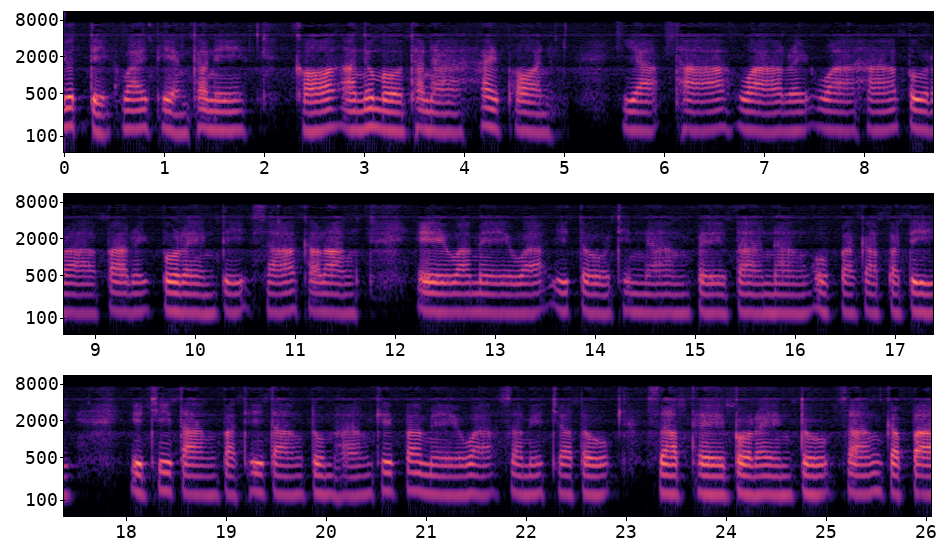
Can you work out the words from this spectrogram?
ยุติไว้เพียงเท่านี้ ขออนุโมทนาให้พรยะถาวาริวาหาปุราปาริปุเรนติสาคลัง เอวเมวะอิโตทินังเปตานังอุปกัปติอิชิตังปฏิตังตุมหังคิปะเมวะสมิจจตุสัพเพปเรนตุสังกปา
